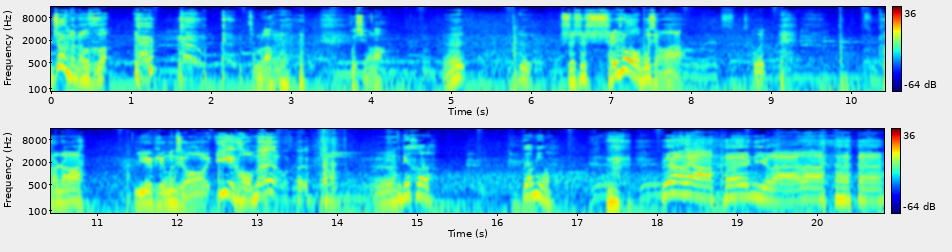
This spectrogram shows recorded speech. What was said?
这么能喝。怎么了？不行了？嗯，呃，谁谁谁说我不行啊？我看着啊，一瓶酒，一口闷。呃，你别喝了，不要命了。亮亮，你来了。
